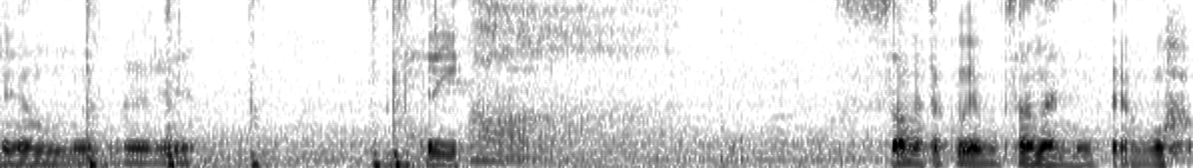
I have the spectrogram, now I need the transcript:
Энгри 3. Самый такой эмоциональный, прям, ух.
